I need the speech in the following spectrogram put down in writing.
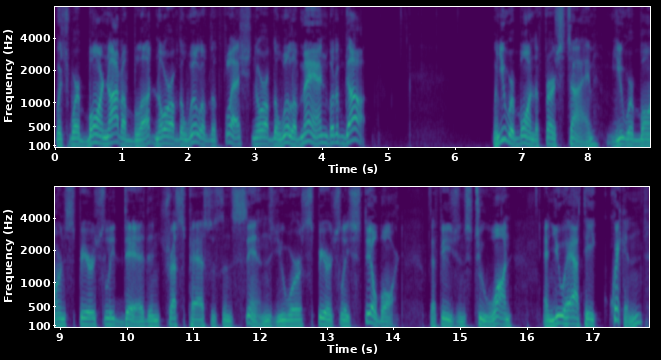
which were born not of blood, nor of the will of the flesh, nor of the will of man, but of God. When you were born the first time, you were born spiritually dead in trespasses and sins. You were spiritually stillborn. Ephesians 2 1. And you hath he quickened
